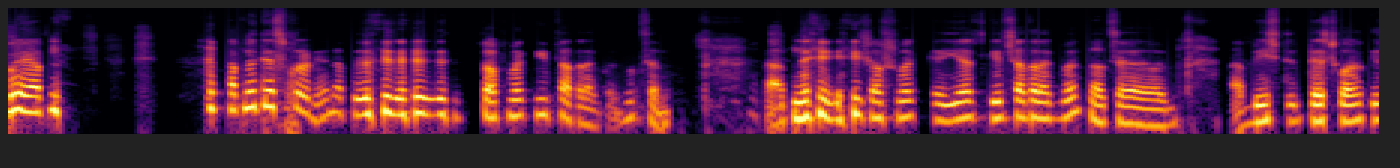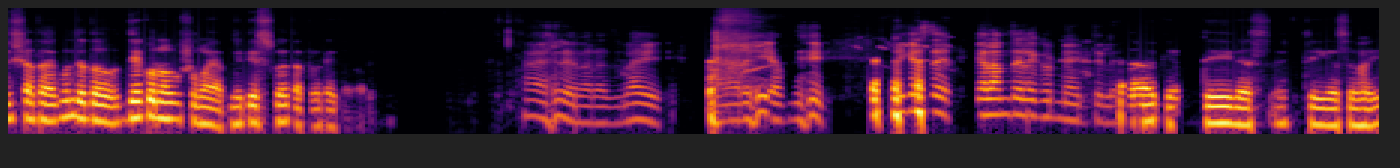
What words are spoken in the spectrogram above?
ভাই আপনি আপনি টেস্ট করে নিন। আপনি সবসময় কিট সাথে রাখবেন। বুঝছেন? আপনি সবসময় ইয়ার কিট সাথে রাখবেন। হচ্ছে বিষ টেস্ট করার কিট সাথে রাখবেন যাতে যেকোনো সময় আপনি টেস্ট করে তারপর খাইতে পারেন। আরে মারাজ ভাই। আপনি ঠিক আছে গেলাম তাইলে গুড নাইট তাইলে। ওকে ঠিক আছে, ঠিক আছে ভাই।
